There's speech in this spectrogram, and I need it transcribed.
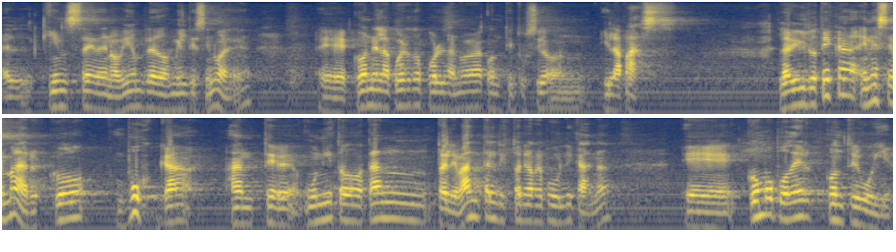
el 15 de noviembre de 2019 eh, con el acuerdo por la nueva Constitución y la paz. La biblioteca en ese marco busca, ante un hito tan relevante en la historia republicana, eh, cómo poder contribuir.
